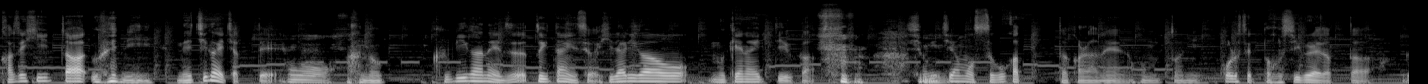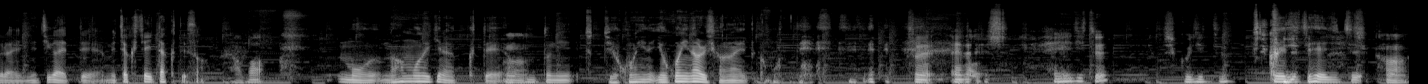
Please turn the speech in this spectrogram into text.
風邪ひいた上に 寝違えちゃって、あの、首がね、ずっと痛いんですよ。左側を向けないっていうか、初日はもうすごかったからね、本当に。コルセット欲しいぐらいだったぐらい寝違えて、めちゃくちゃ痛くてさ、やば。もう何もできなくて、うん本当にちょっと横に、横になるしかないとか思って。それ、え、何？し平日？祝日？平日平日。うん。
